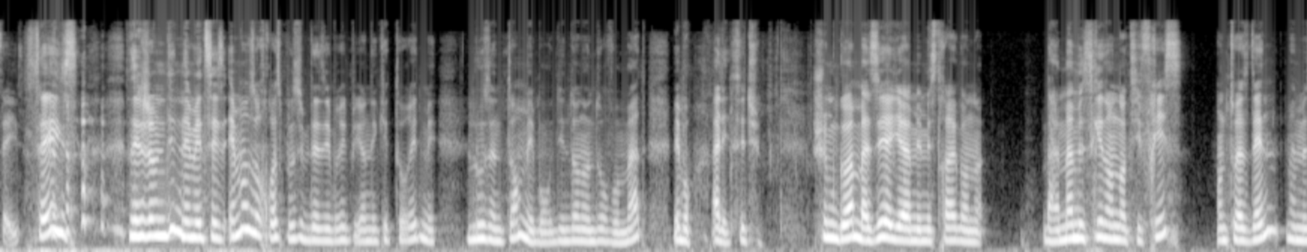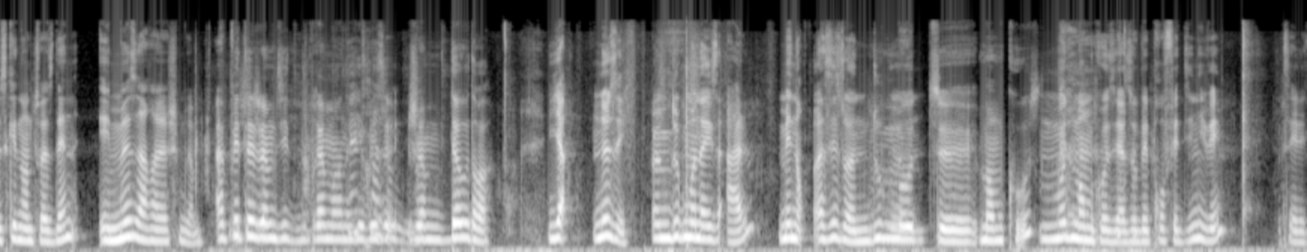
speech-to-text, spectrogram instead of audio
Seis. seiz. Ne jom din ne met seiz. Emañ zo c'hoaz possible da zebri, pe y'en e ket torret, mais loose en temps, mais bon, din dan an dour vo mat. Mais bon, allez, c'est tu. Chum gom, bah ze a ya me mestra gant... Bah ma meus ket an dentifrice, an toaz den, ma meus ket an toaz den, et meus ar euh, chum gom. A pete j'aime dit vraiment ne hebez j'aime daudra. Ya, neuze, un doug monaiz al, mais non, a zo un doug... Mot euh, mam cause. Mod mam koze a zo bet profet din ive. C'est les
